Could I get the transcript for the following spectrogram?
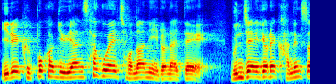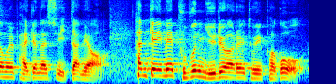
이를 극복하기 위한 사고의 전환이 일어날 때 문제 해결의 가능성을 발견할 수 있다며 한 게임의 부분 유료화를 도입하고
